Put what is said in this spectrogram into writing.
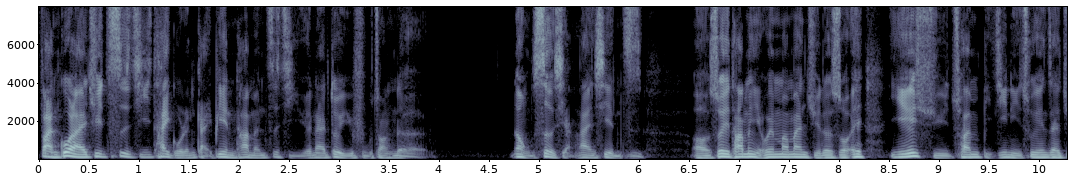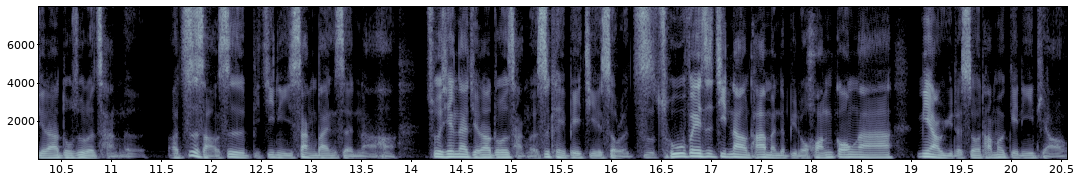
反过来去刺激泰国人改变他们自己原来对于服装的那种设想和限制。哦，所以他们也会慢慢觉得说，哎，也许穿比基尼出现在绝大多数的场合，啊，至少是比基尼上半身了哈。出现在绝大多数场合是可以被接受的，只除非是进到他们的，比如皇宫啊、庙宇的时候，他们会给你一条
